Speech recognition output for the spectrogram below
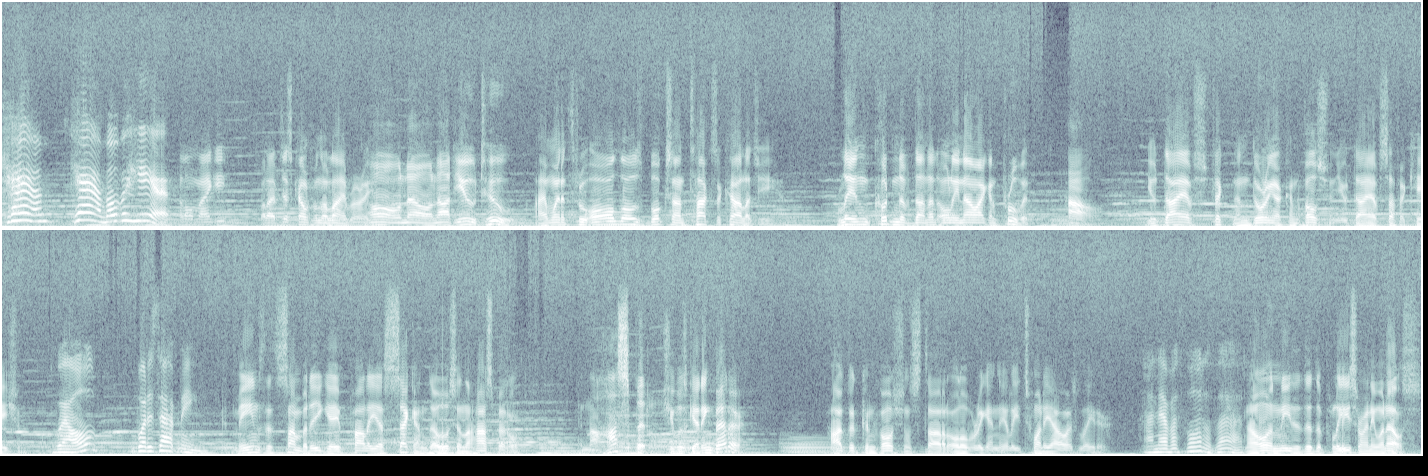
Cam, Cam, over here. Hello, Maggie. Well, I've just come from the library. Oh, no, not you, too. I went through all those books on toxicology. Lynn couldn't have done it, only now I can prove it. How? You die of strychnine during a convulsion. You die of suffocation. Well, what does that mean? It means that somebody gave Polly a second dose in the hospital. In the hospital? She was getting better. How could convulsions start all over again nearly 20 hours later? I never thought of that. No, and neither did the police or anyone else.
